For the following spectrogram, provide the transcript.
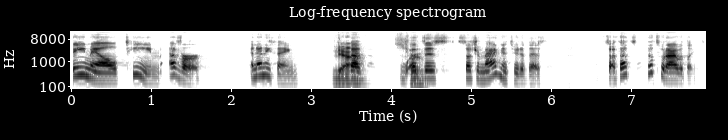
female team ever in anything Yeah. that of this such a magnitude of this. So that's that's what I would like to see.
